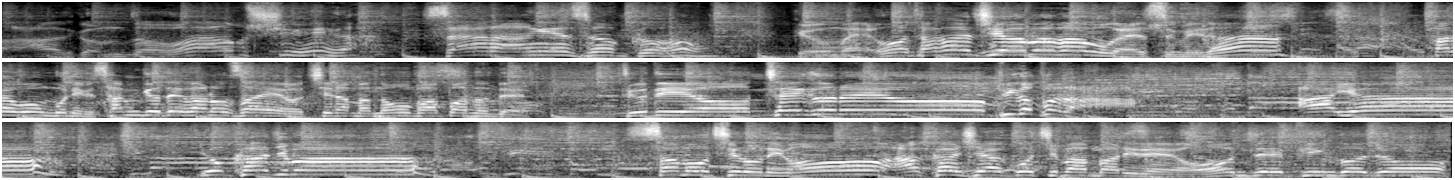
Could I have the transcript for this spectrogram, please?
아금도 없이 사랑했었고 꿈에 오, 다 같이 한번 가보겠습니다. 8509님, 3교대 간호사예요. 지난번 너무 바빴는데 드디어 퇴근해요. 비겁하다. 아야, 욕하지 마. 3575님, 어, 아카시아 꽃이 만발이네요. 언제 핀 거죠?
